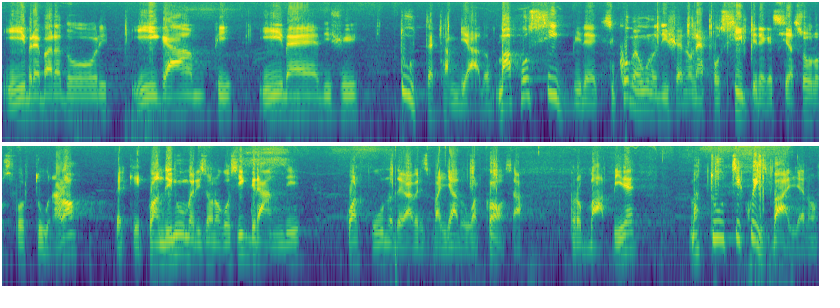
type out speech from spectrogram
i preparatori, i campi, i medici, tutto è cambiato. Ma possibile, siccome uno dice non è possibile che sia solo sfortuna, no? Perché quando i numeri sono così grandi, qualcuno deve aver sbagliato qualcosa, probabile, ma tutti qui sbagliano.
